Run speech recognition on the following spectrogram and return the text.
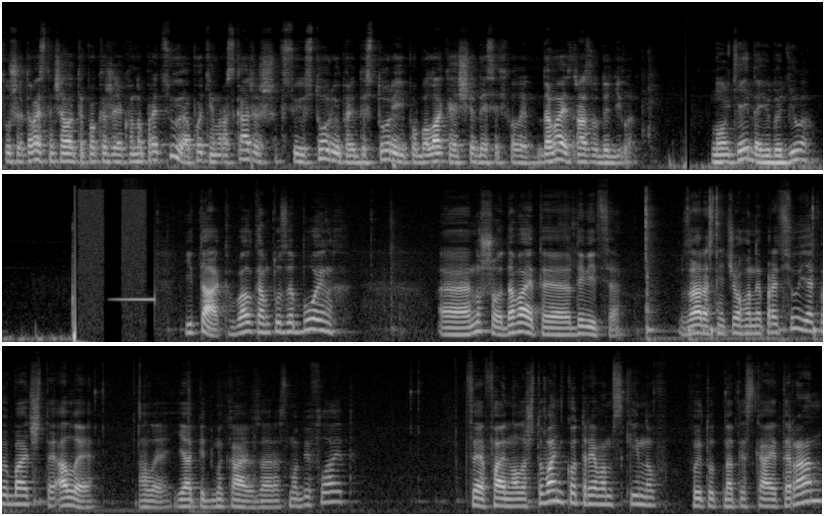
Слушай, давай спочатку ти покажи, як воно працює, а потім розкажеш всю історію, предісторію і побалакаєш ще 10 хвилин. Давай зразу до діла. Ну окей, даю до діла. І так, welcome to the Boeing. Е, ну що, давайте дивіться. Зараз нічого не працює, як ви бачите, але, але я підмикаю зараз MobiFlight. Це файл налаштувань, котрий я вам скинув. Ви тут натискаєте Run,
